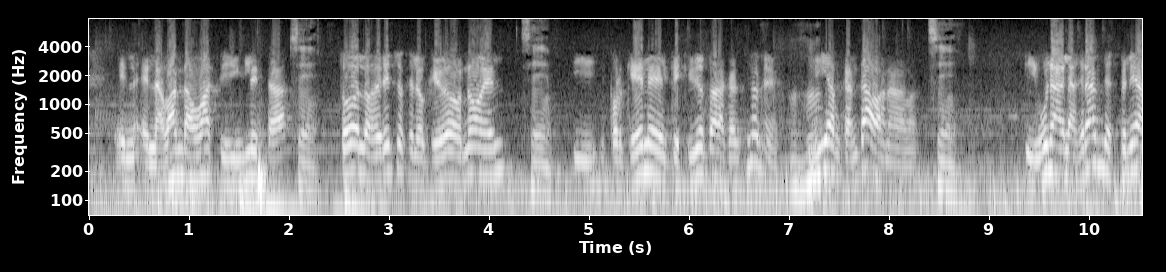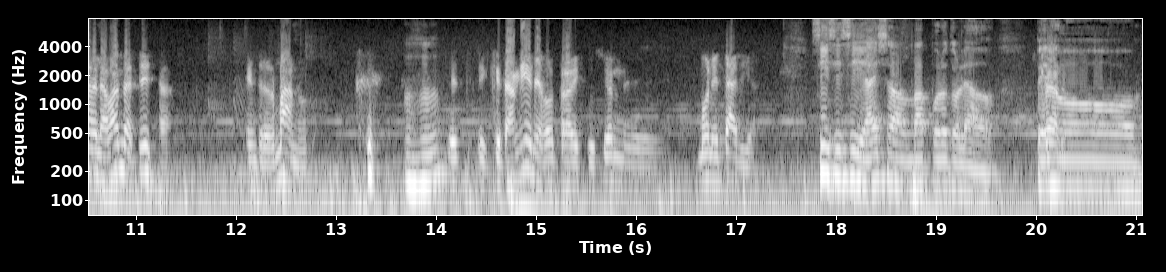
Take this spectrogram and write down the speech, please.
en, la- en la banda Oasis inglesa. sí, Todos los derechos se los quedó Noel, sí, y porque él es el que escribió todas las canciones. Ujú. Liam cantaba nada más. sí. Y una de las grandes peleas de la banda es esa, entre hermanos. Es que también es otra discusión eh, monetaria. Sí, sí, sí, a ella va por otro lado. Pero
